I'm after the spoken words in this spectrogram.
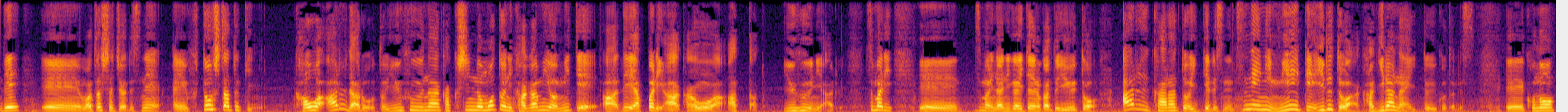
で、えー、私たちはですね、えー、ふとした時に、顔はあるだろうという風な確信のもとに鏡を見て、あ、で、やっぱり、あ、顔はあったという風にある。つまり、えー、つまり何が言いたいのかというと、あるからといってですね、常に見えているとは限らないということです。えー、この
